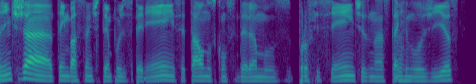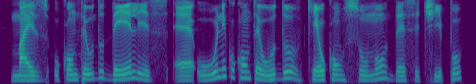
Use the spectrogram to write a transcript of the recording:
gente já tem bastante tempo de experiência e tal, nos consideramos proficientes nas uhum. tecnologias, uhum. mas o conteúdo deles é o único conteúdo que eu consumo desse tipo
